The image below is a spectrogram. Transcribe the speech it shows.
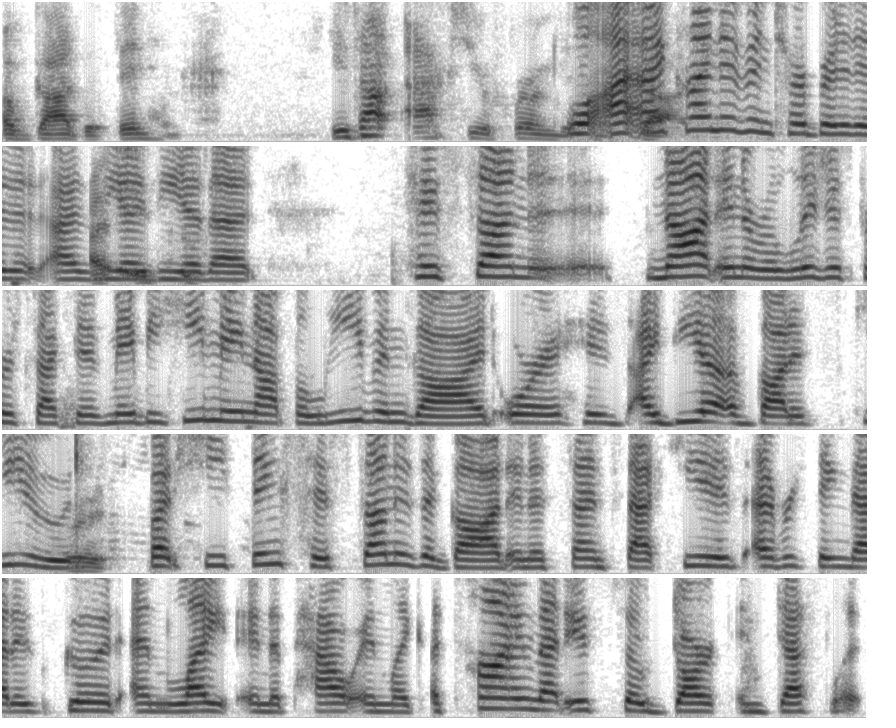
of God within him. He's not actually referring to. Well, I, I, kind of interpreted it as the I, idea that his son not in a religious perspective maybe he may not believe in god or his idea of god is skewed right. but he thinks his son is a god in a sense that he is everything that is good and light and a power in like a time that is so dark and desolate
